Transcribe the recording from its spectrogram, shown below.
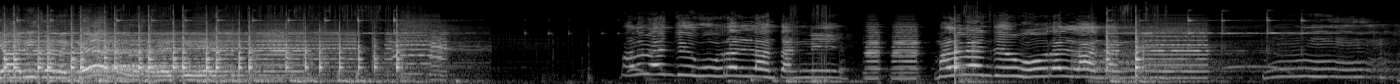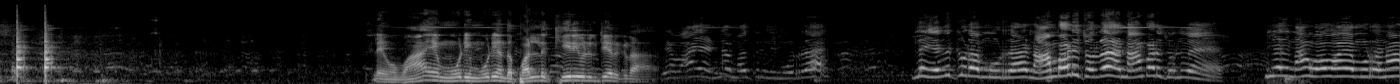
சிங்காரி சரக்கு மழை வேஞ்சு ஊரெல்லாம் தண்ணி. மழை வேஞ்சு ஊரெல்லாம் தண்ணி. இல்லை உன் வாயை மூடி மூடி அந்த பல்லு கீறி விட்டுக்கிட்டே இருக்குடா. என் வாயை என்ன மதுக்கு நீ மூடுற? இல்லை எதுக்குடா மூடுற? நான் பாடு சொல்கிறேன் நான் பாடு சொல்லுவேன். நீ அது நான் ஓ வாயை மூடுறேனா?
